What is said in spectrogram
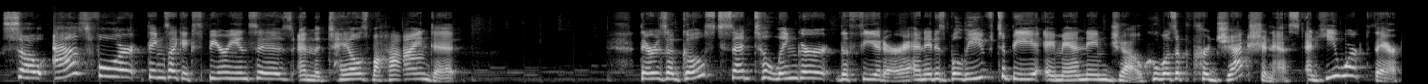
So as for things like experiences and the tales behind it, there is a ghost said to linger the theater, and it is believed to be a man named Joe, who was a projectionist, and he worked there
